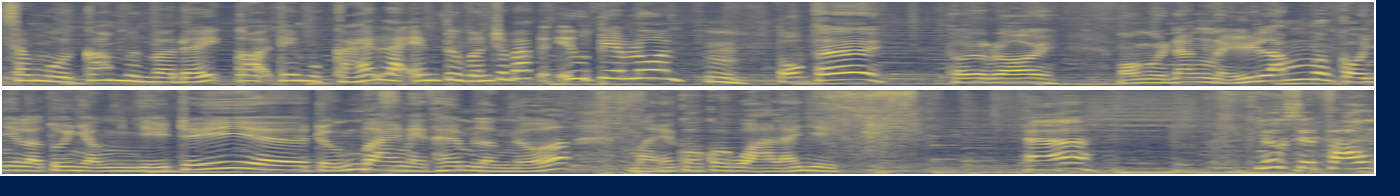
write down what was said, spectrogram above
Xong ngồi comment vào đấy Gọi thêm một cái là em tư vấn cho bác ưu tiên luôn. Ừ, Tốt thế. Thôi được rồi, mọi người năn nỉ lắm Coi như là tôi nhận vị trí ờ, trưởng ban này thêm lần nữa. Mà để coi coi quà là gì. Hả? Nước xịt phòng.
